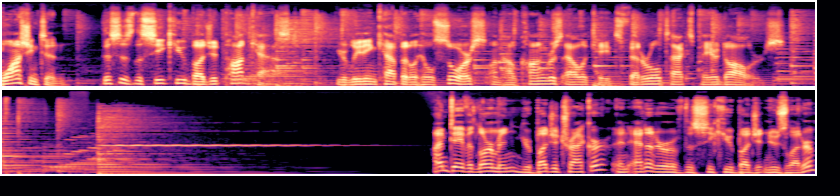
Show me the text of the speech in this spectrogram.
Washington, this is the CQ Budget Podcast, your leading Capitol Hill source on how Congress allocates federal taxpayer dollars. I'm David Lerman, your budget tracker and editor of the CQ Budget newsletter.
